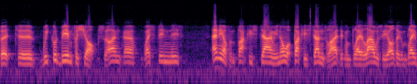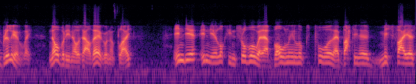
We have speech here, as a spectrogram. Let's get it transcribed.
but uh, we could be in for shocks. Sri Lanka, West Indies, any of them. Pakistan, you know what Pakistan's like. They can play lousy or they can play brilliantly. Nobody knows how they're going to play. India, India look in trouble where their bowling looks poor, their batting uh, misfires.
